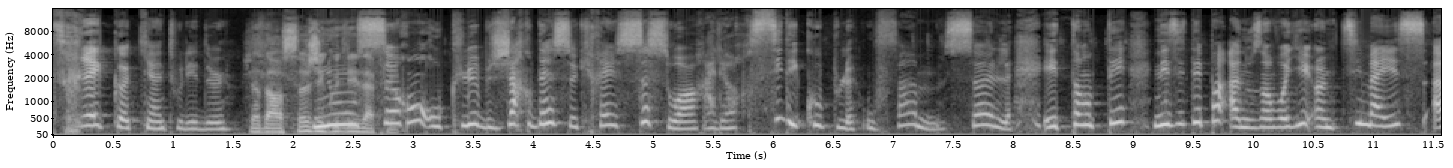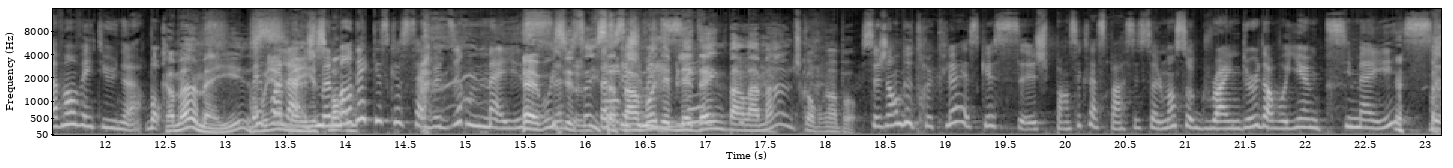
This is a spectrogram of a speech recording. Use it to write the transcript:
très coquins tous les deux. J'adore ça, j'écoute Nous les appels. serons au club Jardin Secret ce soir. Alors, si des couples ou femmes seuls est tentés, n'hésitez pas à nous envoyer un petit maïs avant 21h. Bon, Comment un maïs? ben voilà, je me demandais qu'est-ce que ça veut dire maïs? Eh oui, c'est ça, ça s'envoie des blédings par la malle, je comprends pas. Ce genre de truc-là, est-ce que c'est- je pensais que ça se passait seulement sur Grindr d'envoyer un petit maïs?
